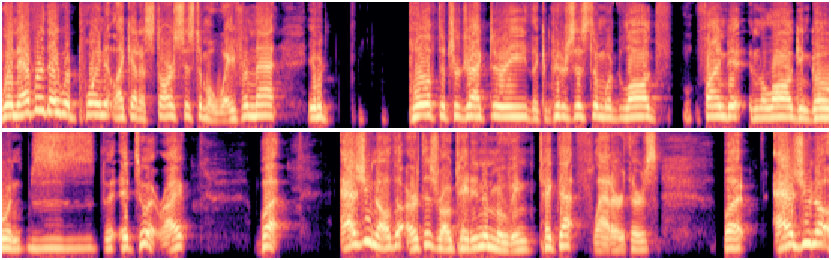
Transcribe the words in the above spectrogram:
whenever they would point it like at a star system away from that, it would pull up the trajectory. The computer system would log, find it in the log, and go and zzz, it to it, right? But as you know, the Earth is rotating and moving. Take that, flat earthers. But as you know,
